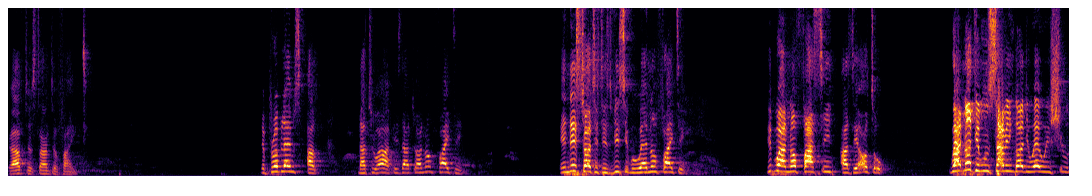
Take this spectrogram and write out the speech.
You have to stand to fight. The problems are that you have is that you are not fighting. In this church, it is visible. We are not fighting. People are not fasting as they ought to. We are not even serving God the way we should.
